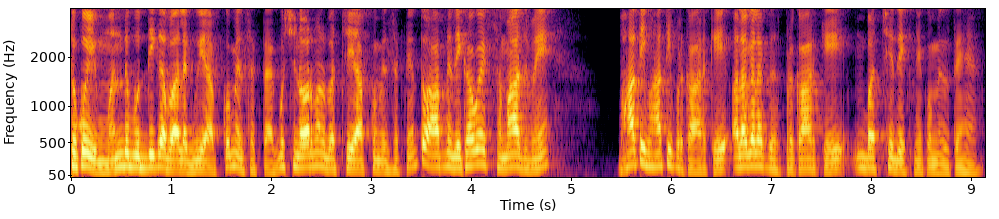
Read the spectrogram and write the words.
तो कोई मंद बुद्धि का बालक भी आपको मिल सकता है। कुछ नॉर्मल बच्चे आपको मिल सकते हैं। तो आपने देखा होगा, एक समाज में भांति भांति प्रकार के अलग अलग प्रकार के बच्चे देखने को मिलते हैं।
